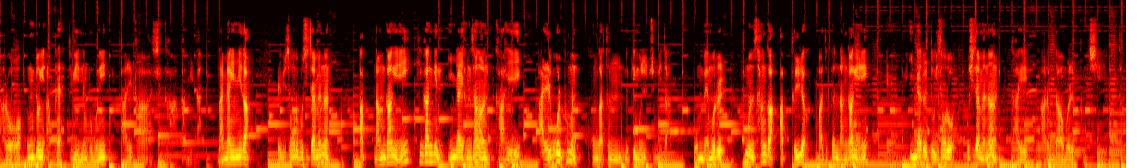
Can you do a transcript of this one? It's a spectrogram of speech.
바로 웅덩이 앞에 뒤에 있는 부분이 아닐까 생각합니다. 남양입니다. 네, 위성으로 보시자면은 앞 남강이 흰강긴 인야의 형상은 가히 알곡을 품은 콩 같은 느낌을 줍니다. 본 매물을 품은 산과 앞 들녘 맞은편 남강이 인야를 또 위성으로 보시자면은 가히 아름다움을 금치 못합니다.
